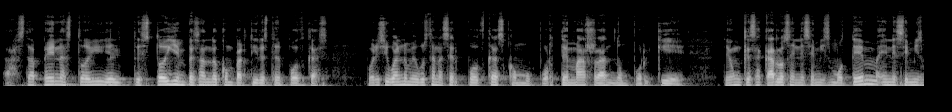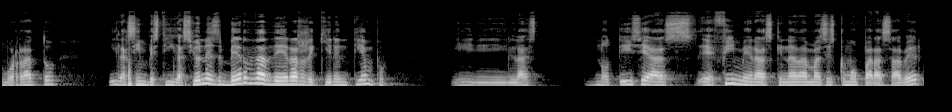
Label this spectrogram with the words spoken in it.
hasta apenas estoy, estoy empezando a compartir este podcast. Por eso igual no me gustan hacer podcasts como por temas random porque tengo que sacarlos en ese mismo tema, en ese mismo rato. Y las investigaciones verdaderas requieren tiempo. Y las noticias efímeras que nada más es como para saber,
